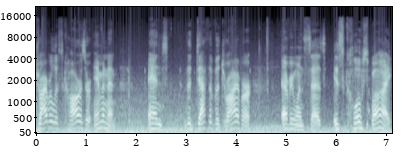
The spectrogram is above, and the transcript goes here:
driverless cars are imminent and the death of the driver, everyone says, is close by.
